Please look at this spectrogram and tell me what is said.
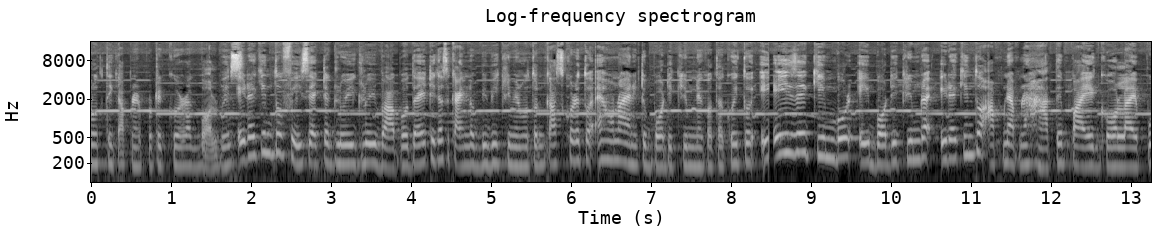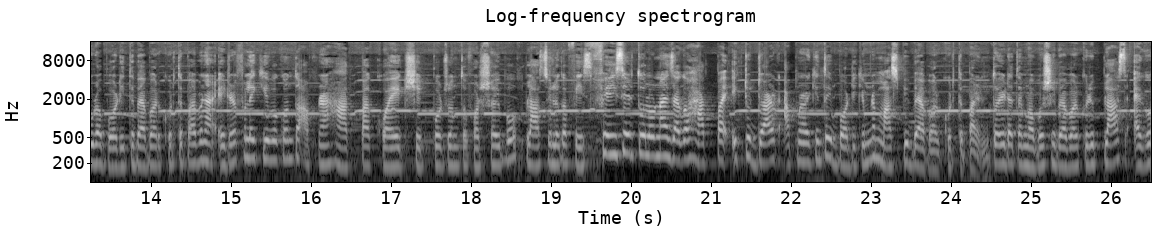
রোদ থেকে আপনার প্রোটেক্ট করে রাখবে অলওয়েজ এটা কিন্তু ফেসে একটা গ্লোই গ্লোই ভাবও দেয়, ঠিক আছে? কাইন্ড অফ বিবি ক্রিমের মতন কাজ করে। তো এখন আয়ন একটু বডি ক্রিম নিয়ে কথা কই। তো এই যে কিম্বোর, এই বডি ক্রিমটা এটা কিন্তু আপনি আপনার হাতে পায়ে, গলায় পুরো বডিতে ব্যবহার করতে পারবেন। আর এটার ফলে কি হবে কোন তো? আপনার হাত পা, কয়েক শেড পর্যন্ত ফর্সা হইব প্লাস হলো ফেস ফেসের তুলনায় যাগো হাত পা একটু ডার্ক আপনারা কিন্তু এই বডি ক্রিমটা মাস্ট বি ব্যবহার করতে পারেন। তো এটাতে আমি অবশ্যই ব্যবহার করি। প্লাস এগো,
